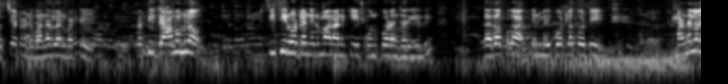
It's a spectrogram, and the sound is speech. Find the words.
వచ్చేటువంటి వనరులను బట్టి ప్రతి గ్రామంలో సీసీ రోడ్ల నిర్మాణానికి పూనుకోవడం జరిగింది. దాదాపుగా ఎనిమిది కోట్లతోటి మండలం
